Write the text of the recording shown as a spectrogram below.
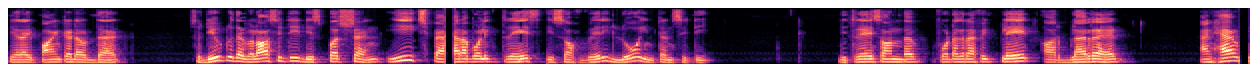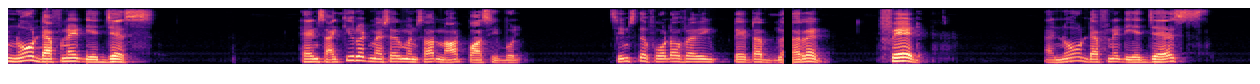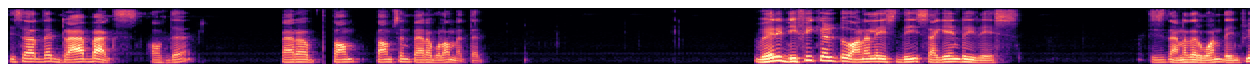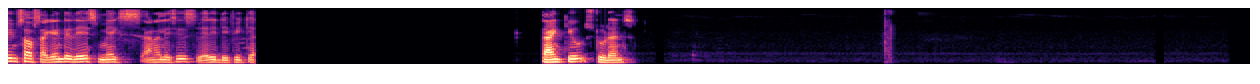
Here I pointed out that so due to the velocity dispersion, each parabolic trace is of very low intensity. The trace on the photographic plate are blurred and have no definite edges. Hence, accurate measurements are not possible. Since the photographic plate are blurred, fade, and no definite edges, these are the drawbacks of the para Thomson parabola method very difficult to analyze the secondary rays. This is the another one. The influence of secondary rays makes analysis very difficult. Thank you students.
